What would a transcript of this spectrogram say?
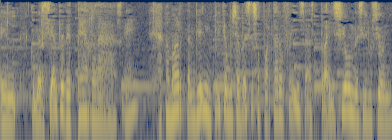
el comerciante de perlas. ¿eh? Amar también implica muchas veces soportar ofensas, traición, desilusión.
